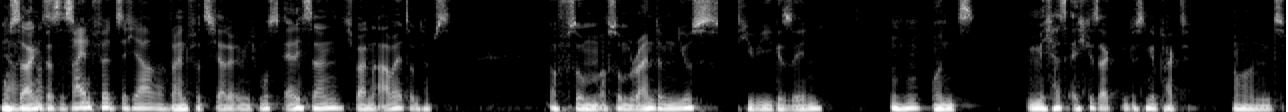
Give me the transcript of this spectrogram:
muss sagen, krass. das ist 43 Jahre. 43 Jahre. und Ich muss ehrlich sagen, ich war in der Arbeit und habe es auf so einem auf so einem random News TV gesehen Mhm. und mich hat es ehrlich gesagt ein bisschen gepackt. Und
